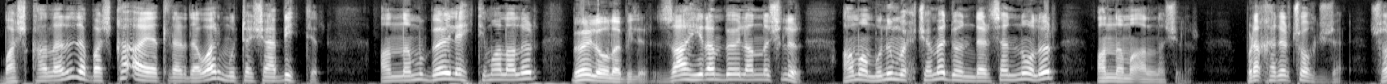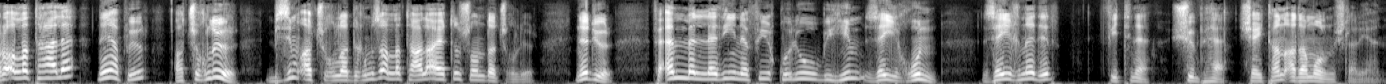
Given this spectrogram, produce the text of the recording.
Başkaları da başka ayetlerde var muteşabihtir. Anlamı böyle ihtimal alır, böyle olabilir. Zahiren böyle anlaşılır. Ama bunu muhkeme döndersen ne olur? Anlamı anlaşılır. Bura kadar çok güzel. Sonra Allah Teala ne yapıyor? Açıklıyor. Bizim açıkladığımızı Allah Teala ayetin sonunda açıklıyor. Ne diyor? فَاَمَّا الَّذ۪ينَ ف۪ي قُلُوبِهِمْ زَيْغٌ Zeyg nedir? Fitne, şüphe, şeytan adam olmuşlar yani.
